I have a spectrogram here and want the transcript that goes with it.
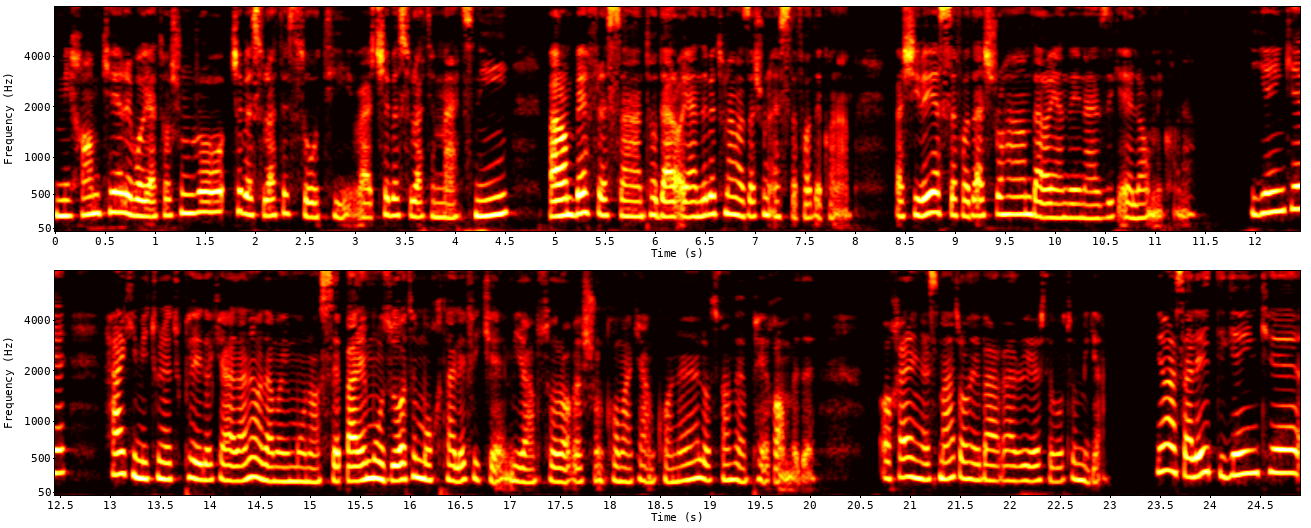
می‌خوام که روایتاشون رو چه به صورت صوتی و چه به صورت متنی برام بفرستن تا در آینده بتونم ازشون استفاده کنم و شیوه استفادهش رو هم در آینده نزدیک اعلام می‌کنم. دیگه اینکه هر کی می‌تونه تو پیدا کردن آدمای مناسب برای موضوعات مختلفی که میرم سراغشون کمکم کنه لطفا به پیغام بده. آخر این قسمت راه برقراری ارتباط رو میگم. یه مسئله دیگه این که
